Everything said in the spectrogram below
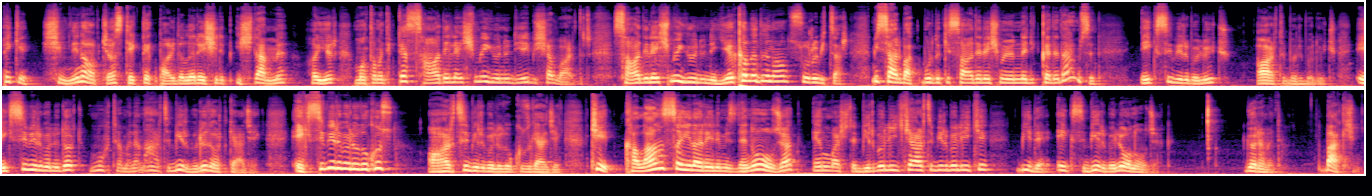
Peki şimdi ne yapacağız? Tek tek paydaları eşilip işlem mi? Hayır. Matematikte sadeleşme yönü diye bir şey vardır. Sadeleşme yönünü yakaladığın an soru biter. Misal bak buradaki sadeleşme yönüne dikkat eder misin? Eksi 1 bölü 3 artı 1 bölü 3. Eksi 1 bölü 4 muhtemelen artı 1 bölü 4 gelecek. Eksi 1 bölü 9 artı 1 bölü 9 gelecek. Ki kalan sayılar elimizde ne olacak? En başta 1 bölü 2 artı 1 bölü 2 bir de eksi 1 bölü 10 olacak. Cık, göremedim. Bak şimdi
